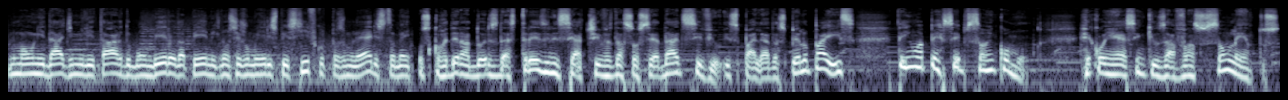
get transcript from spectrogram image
numa unidade militar, do bombeiro ou da PM, que não seja um banheiro específico para as mulheres também. Os coordenadores das três iniciativas da sociedade civil espalhadas pelo país têm uma percepção em comum. Reconhecem que os avanços são lentos,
